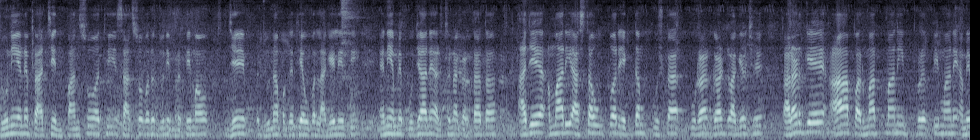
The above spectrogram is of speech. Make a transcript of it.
જૂની અને પ્રાચીન પાંચસોથી સાતસો વર્ષ જૂની પ્રતિમાઓ જે જૂના પગથિયા ઉપર લાગેલી હતી, એની અમે પૂજા અને અર્ચના કરતા હતા. આજે અમારી આસ્થા ઉપર એકદમ પુષ્ટા પુરાગાઢ લાગ્યો છે, કારણ કે આ પરમાત્માની પ્રતિમાને અમે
